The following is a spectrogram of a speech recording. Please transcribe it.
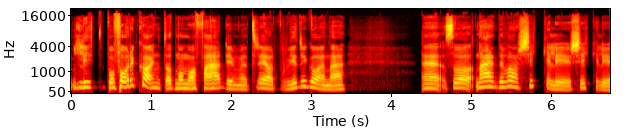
litt på forkant at man var ferdig med tre år på videregående. Eh, så nei, det var skikkelig, skikkelig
